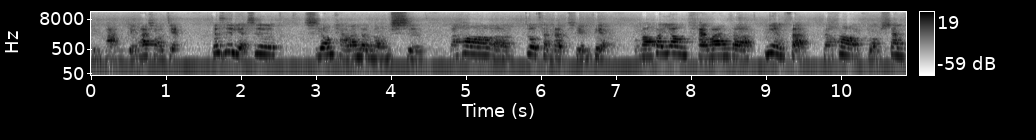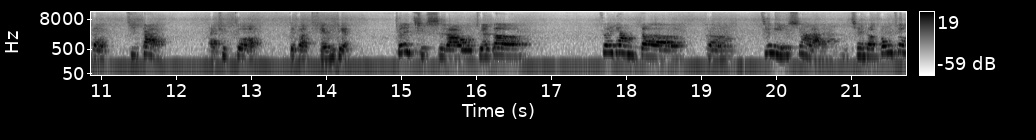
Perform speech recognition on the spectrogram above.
品牌“野花小姐”，但是也是使用台湾的农食，然后呃做成的甜点。我们会用台湾的面粉，然后友善的鸡蛋来去做这个甜点。所以其实啊，我觉得这样的呃经营下来啊，以前的工作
